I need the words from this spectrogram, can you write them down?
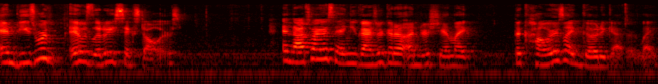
And these were it was literally six dollars. And that's why I was saying you guys are gonna understand like the colors like go together. Like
